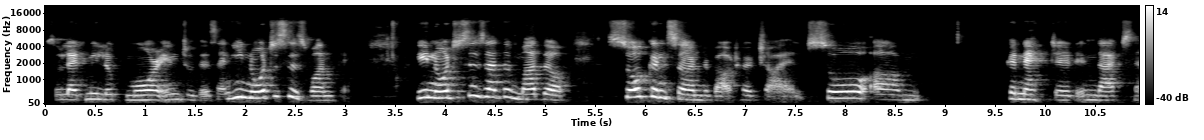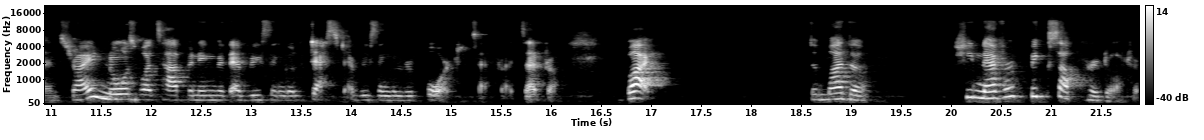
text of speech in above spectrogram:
so let me look more into this. And he notices one thing. He notices that the mother, so concerned about her child, so um, connected in that sense, right? Knows what's happening with every single test, every single report, etc., etc. But the mother, she never picks up her daughter.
